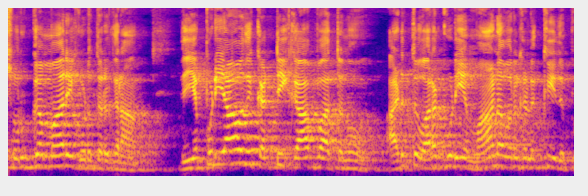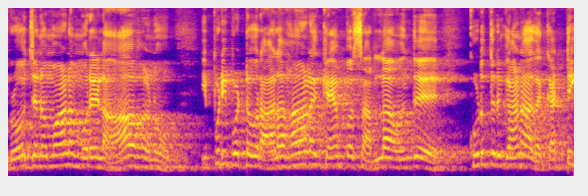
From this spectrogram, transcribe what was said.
சொர்க்கம் மாதிரி கொடுத்துருக்குறான். இது எப்படியாவது கட்டி காப்பாற்றணும் அடுத்து வரக்கூடிய மாணவர்களுக்கு இது புரோஜனமான முறையில் ஆகணும். இப்படிப்பட்ட ஒரு அழகான கேம்பஸ் அல்லாஹ் வந்து கொடுத்துருக்கான? அதை கட்டி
